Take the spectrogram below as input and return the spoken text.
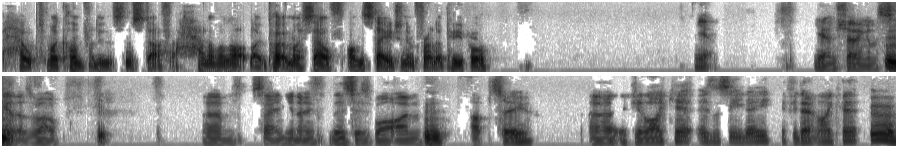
helped my confidence and stuff a hell of a lot. Like putting myself on stage and in front of people. Yeah, Yeah, and showing them Mm. skill as well. Um, saying, you know, this is what I'm Mm. up to. Uh, if you like it, is a CD. If you don't like it, Yeah,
